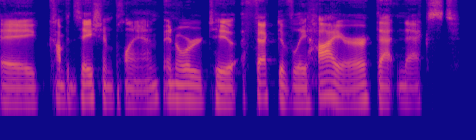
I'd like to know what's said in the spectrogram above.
a compensation plan in order to effectively hire that next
